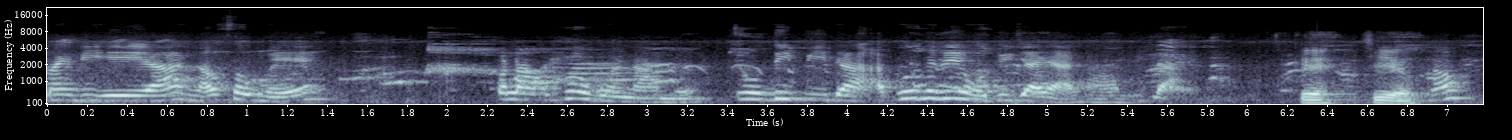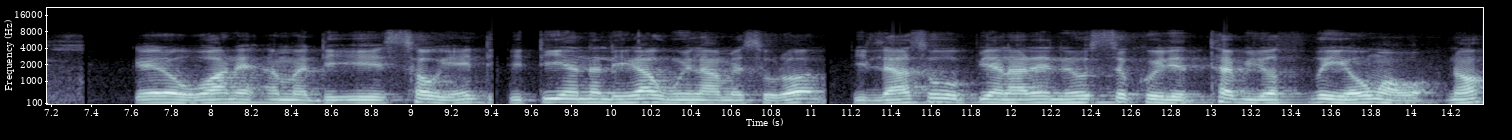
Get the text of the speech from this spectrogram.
MIDA ကနောက်ဆုံးပဲ ပလောင်ဖွဲ့ဝင်လာမယ်ကြိုသိပြီးတာအခုသတင်းကိုသိကြရတာပြီလားကဲကြည့်အောင်နော်ကဲတော့ဝါနဲ့ MDA ဆုတ်ရင်ဒီ TNL ကဝင်လာမယ်ဆိုတော့ဒီလာဆိုးကိုပြန်လာတဲ့မျိုးစစ်ခွေတွေထပ်ပြီးတော့သေအောင်ပါပေါ့နော်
